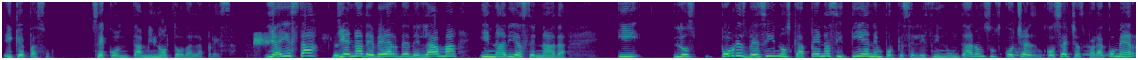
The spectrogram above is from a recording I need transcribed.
¿Y qué pasó? Se contaminó toda la presa. Y ahí está, llena de verde, de lama, y nadie hace nada. Y los pobres vecinos que apenas si tienen porque se les inundaron sus cosechas para comer,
